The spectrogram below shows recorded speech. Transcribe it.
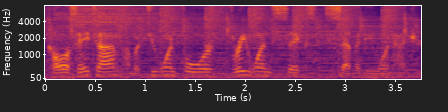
Call us anytime. I'm at 214 316 7100.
